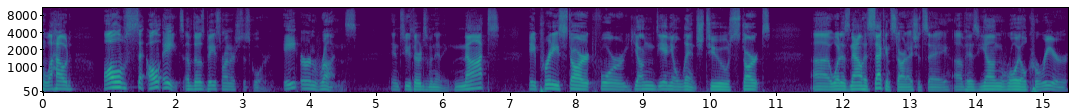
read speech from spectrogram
allowed all se- all eight of those base runners to score. Eight earned runs in two thirds of an inning. Not a pretty start for young Daniel Lynch to start uh, what is now his second start, I should say, of his young Royal career.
